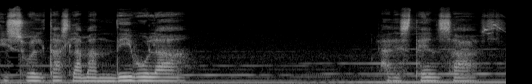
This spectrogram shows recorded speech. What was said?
y sueltas la mandíbula, la destensas.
